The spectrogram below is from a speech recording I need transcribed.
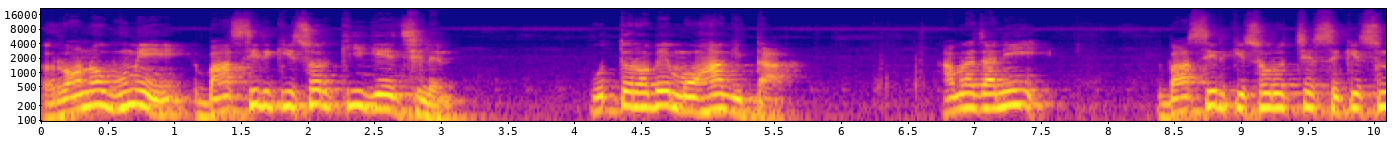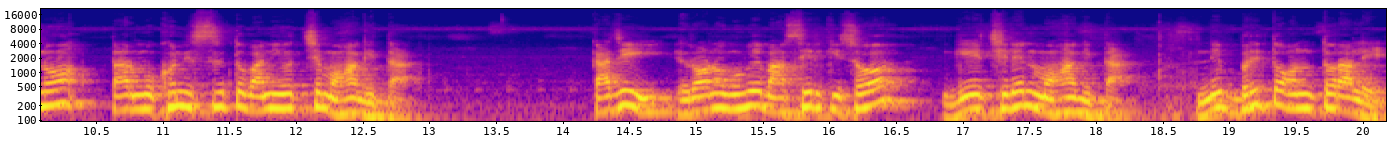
রণভূমে বাঁশির কিশোর কি গেয়েছিলেন? উত্তর হবে মহাগীতা। আমরা জানি বাঁশির কিশোর হচ্ছে শ্রীকৃষ্ণ, তার মুখনিসৃত বাণী হচ্ছে মহাগীতা। কাজেই রণভূমে বাঁশির কিশোর গেয়েছিলেন মহাগীতা। নিভৃত অন্তরালে।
